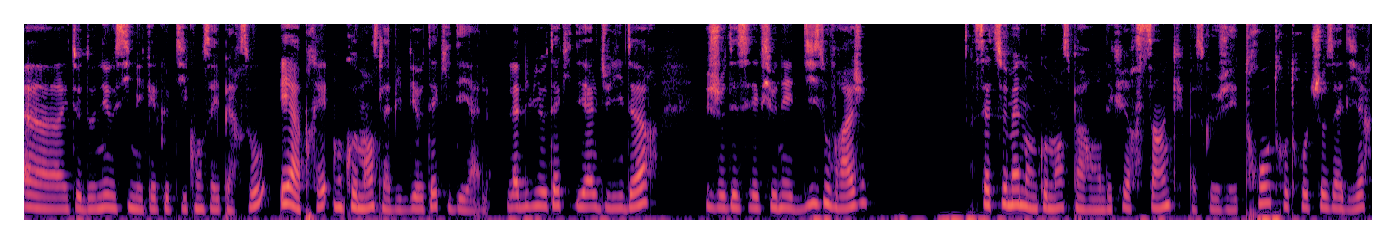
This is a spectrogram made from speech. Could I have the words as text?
et te donner aussi mes quelques petits conseils perso. Et après, on commence la bibliothèque idéale. La bibliothèque idéale du leader, je t'ai sélectionné 10 ouvrages cette semaine, on commence par en décrire 5 parce que j'ai trop trop trop de choses à dire.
